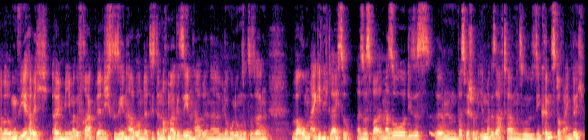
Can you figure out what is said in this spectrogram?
Aber irgendwie habe ich, habe ich mich immer gefragt, während ich es gesehen habe und als ich es dann nochmal gesehen habe, in der Wiederholung sozusagen, warum eigentlich nicht gleich so? Also es war immer so dieses, ähm, was wir schon immer gesagt haben, so sie können es doch eigentlich.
